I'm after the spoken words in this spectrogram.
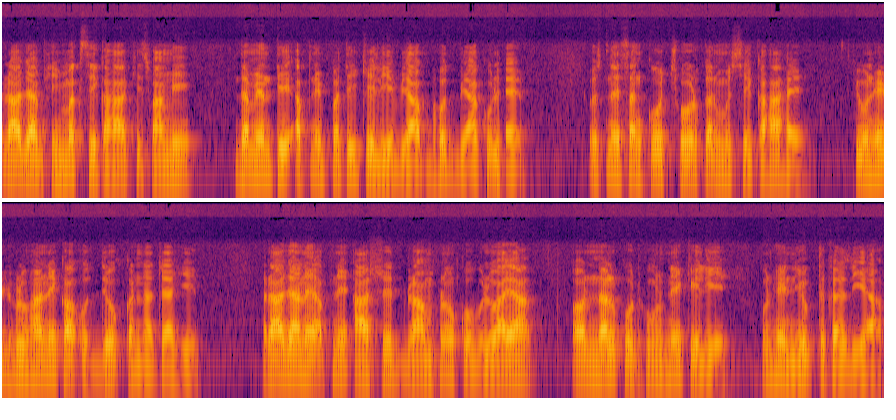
राजा भीमक से कहा कि स्वामी दमयंती अपने पति के लिए व्या, बहुत व्याकुल है। उसने संकोच छोड़कर मुझसे कहा है कि उन्हें ढुड़वाने का उद्योग करना चाहिए। राजा ने अपने आश्रित ब्राह्मणों को बुलवाया और नल को ढूँढने के लिए उन्हें नियुक्त कर दिया।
